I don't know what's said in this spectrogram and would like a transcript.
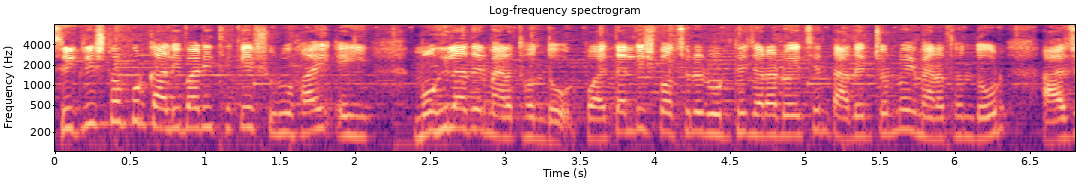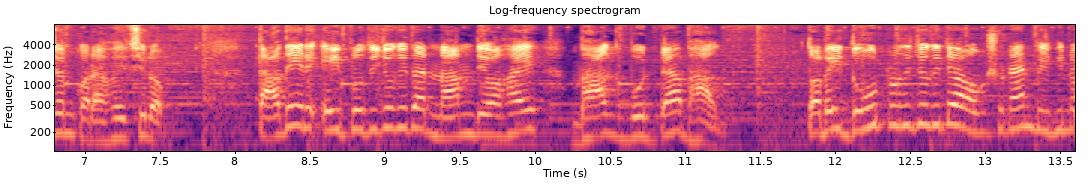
শ্রীকৃষ্ণপুর কালীবাড়ি থেকে শুরু হয় এই মহিলাদের ম্যারাথন দৌড়। পঁয়তাল্লিশ বছরের ঊর্ধ্বে যারা রয়েছেন, তাদের জন্য এই ম্যারাথন দৌড় আয়োজন করা হয়েছিল। তাদের এই প্রতিযোগিতার নাম দেওয়া হয় ভাগ বুড্ডা ভাগ। তবে এই দৌড় প্রতিযোগিতায় অংশ নেন বিভিন্ন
